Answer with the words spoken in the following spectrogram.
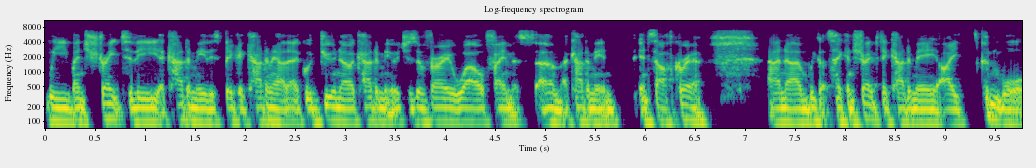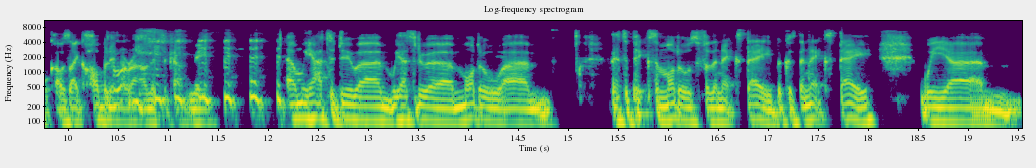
we went straight to the academy, this big academy out there called Juno Academy, which is a very well famous um, academy in, in South Korea. And um, we got taken straight to the academy. I couldn't walk. I was like hobbling around this academy, and we had to do um, we had to do a model um, we had to pick some models for the next day because the next day we um,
